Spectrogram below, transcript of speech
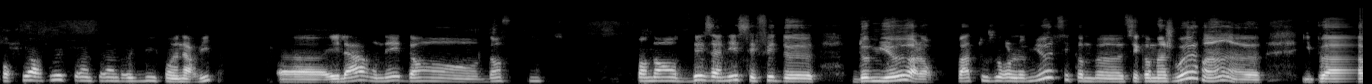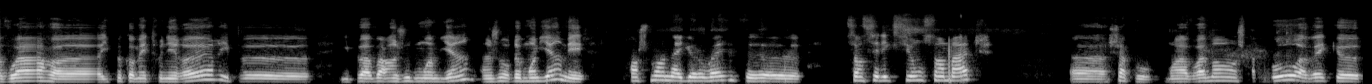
pour pouvoir jouer sur un terrain de rugby, il faut un arbitre. et là, on est dans dans ce qui pendant des années s'est fait de de mieux. Alors pas toujours le mieux. C'est comme c'est comme un joueur. Hein. il peut avoir, il peut commettre une erreur, il peut il peut avoir un jour de moins bien, un jour de moins bien, mais franchement, Nigel Owens, euh, sans sélection, sans match, euh, chapeau. Moi, vraiment, chapeau, avec euh,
